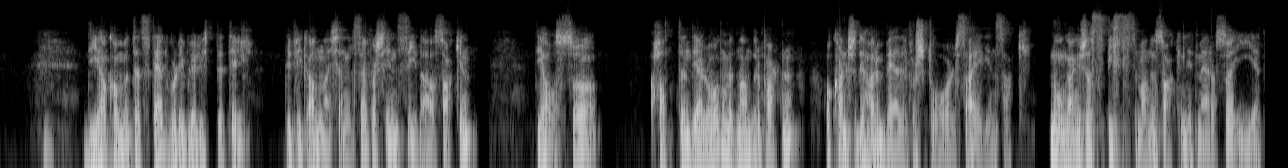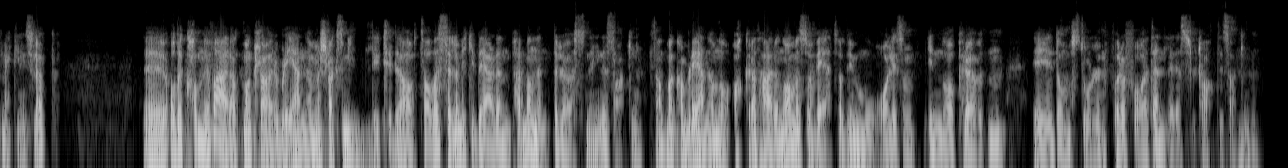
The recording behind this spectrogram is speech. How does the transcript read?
De har kommet til et sted hvor de ble lyttet til, de fikk anerkjennelse for sin side av saken. De har også hatt en dialog med den andre parten, og kanskje de har en bedre forståelse av egen sak. Noen ganger så spisser man jo saken litt mer også i et meklingsløp. Eh, og det kan jo være at man klarer å bli enige om en slags midlertidig avtale, selv om ikke det er den permanente løsningen i saken. Man kan bli enige om noe akkurat her og nå, men så vet vi at vi må liksom inn og prøve den i domstolen for å få et endelig resultat i saken. Mm.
